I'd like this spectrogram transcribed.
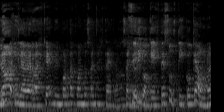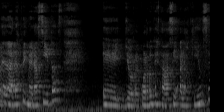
No, y la verdad es que no importa cuántos años tengas. O sea, yo Sí. digo que este sustico que a uno le dan las primeras citas, eh, yo recuerdo que estaba así a los 15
